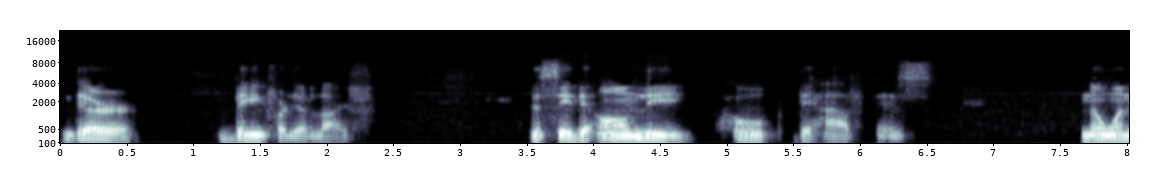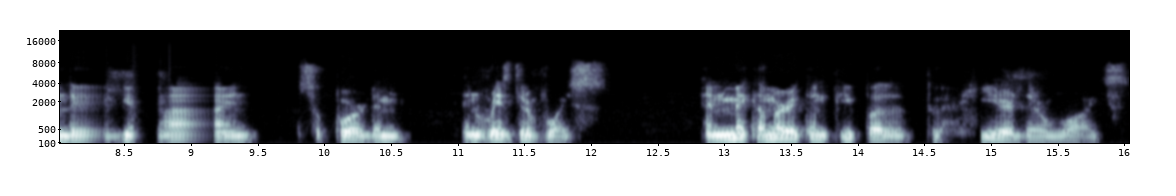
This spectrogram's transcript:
they're begging for their life. They say the only hope they have is no one leave behind, support them, and raise their voice and make American people to hear their voice,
